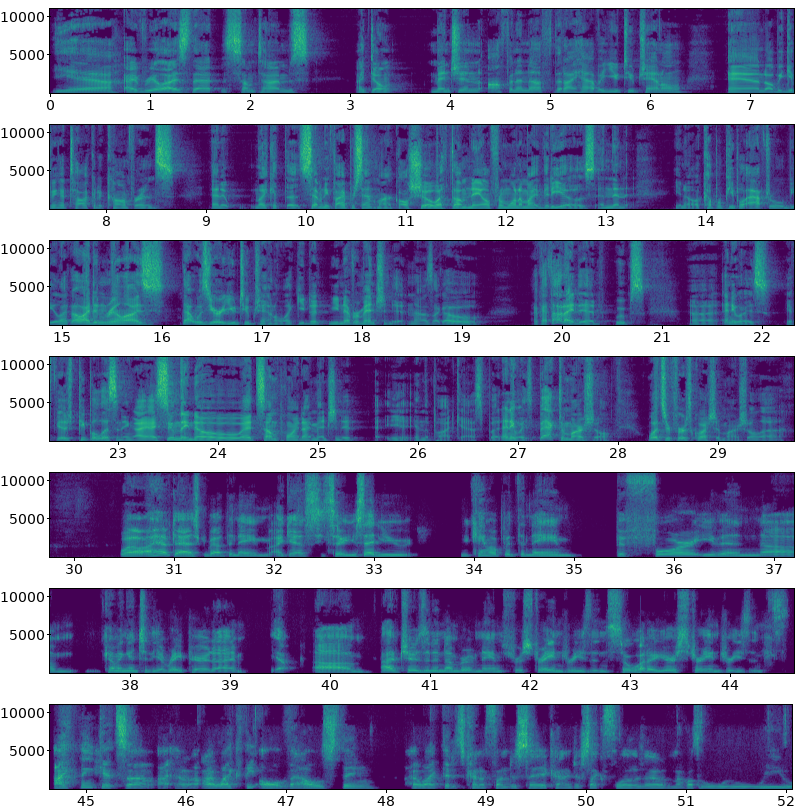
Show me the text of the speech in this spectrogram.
yeah, I realized that sometimes I don't mention often enough that I have a YouTube channel and I'll be giving a talk at a conference and it like at the 75% mark, I'll show a thumbnail from one of my videos and then you know, a couple people after will be like, "Oh, I didn't realize that was your YouTube channel. Like you didn't you never mentioned it." And I was like, "Oh, like I thought I did. Whoops." Uh, anyways, if there's people listening, I assume they know at some point I mentioned it in the podcast. But anyways, back to Marshall. What's your first question, Marshall? Uh, well, I have to ask about the name, I guess. So you said you you came up with the name before even um, coming into the array paradigm. Yeah. Um, I've chosen a number of names for strange reasons. So, what are your strange reasons? I think it's uh, I, I like the all vowels thing. I like that it's kind of fun to say. It kind of just like flows out of the mouth. Wee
